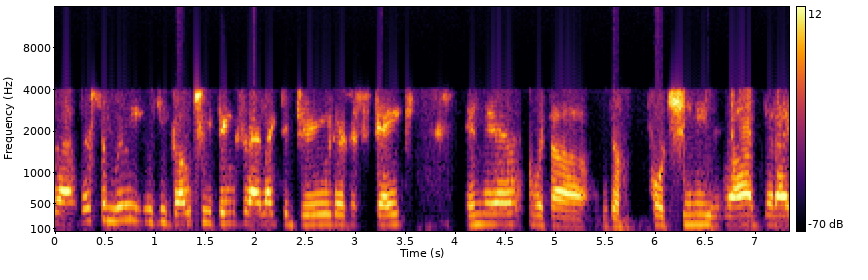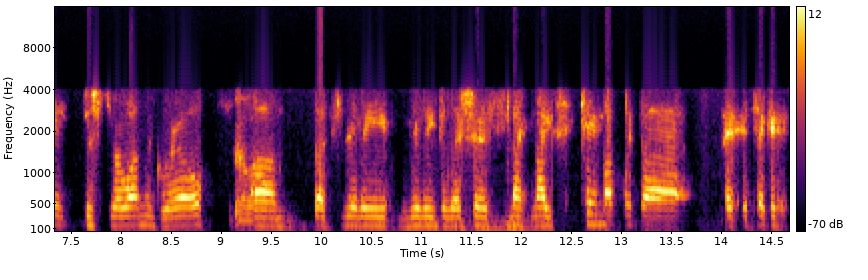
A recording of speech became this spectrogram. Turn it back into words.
uh, there's some really easy go-to things that I like to do. There's a steak in there with a with a porcini rub that I just throw on the grill. Oh. Um, that's really really delicious. My my came up with a it's like a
